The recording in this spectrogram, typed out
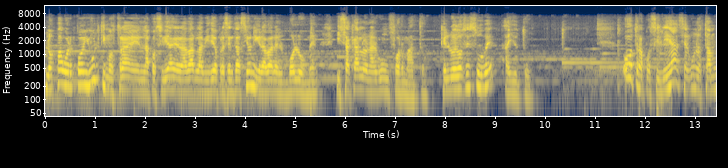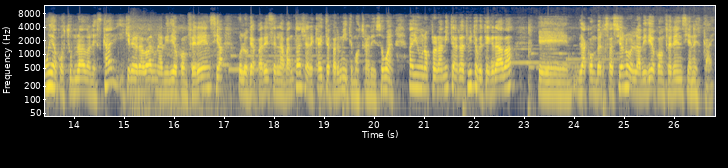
los PowerPoint últimos traen la posibilidad de grabar la video presentación y grabar el volumen y sacarlo en algún formato, que luego se sube a YouTube. Otra posibilidad, si alguno está muy acostumbrado al Skype y quiere grabar una videoconferencia o lo que aparece en la pantalla, el Skype te permite mostrar eso. Bueno, hay unos programitas gratuitos que te graba eh, la conversación o la videoconferencia en Skype.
